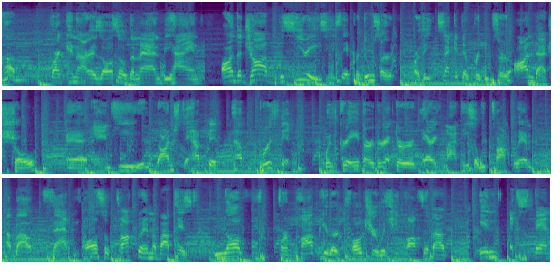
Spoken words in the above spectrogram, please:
Um, Quark Henares is also the man behind On the Job, the series. He's a producer or the executive producer on that show. Uh, and he launched, helped it, helped birth it with creator director Erik Matti. So we talked to him about that. We also talked to him about his love for popular culture, which he talks about in extent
